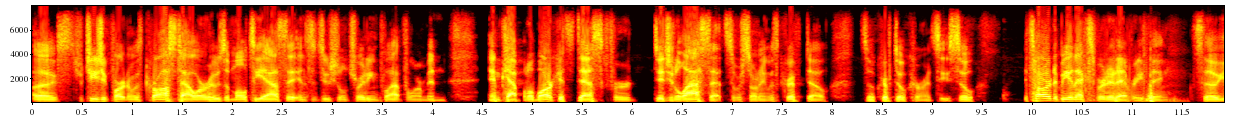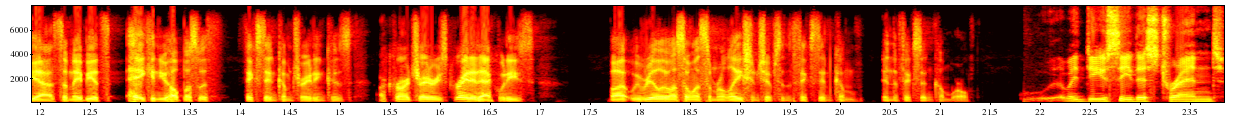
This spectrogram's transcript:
a uh, strategic partner with CrossTower, who's a multi-asset institutional trading platform and and capital markets desk for digital assets. So we're starting with crypto, so cryptocurrency. So it's hard to be an expert at everything. So yeah, so maybe it's hey, can you help us with fixed income trading because our current trader is great at equities, but we really want someone with some relationships in the fixed income in the fixed income world. Do you see this trend?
